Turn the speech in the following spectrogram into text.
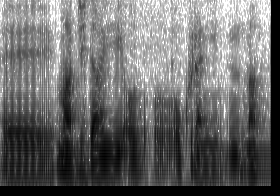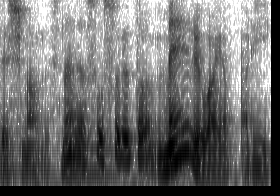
えーまあ、時代お遅れになってしまうんですね、でそうするとメールはやっぱり、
